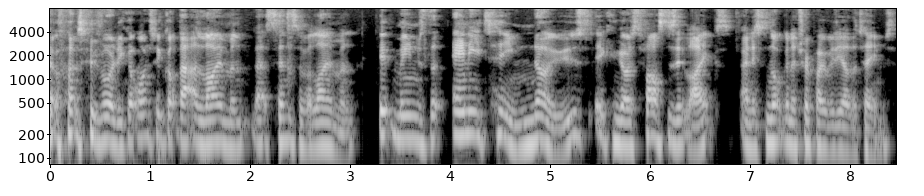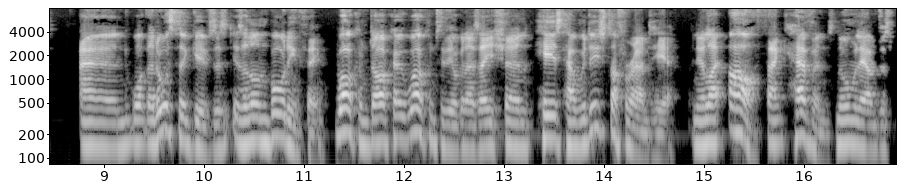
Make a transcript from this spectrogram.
once we've already got, once we've got that alignment, that sense of alignment, it means that any team knows it can go as fast as it likes and it's not going to trip over the other teams. And what that also gives us is an onboarding thing. Welcome, Darko. Welcome to the organization. Here's how we do stuff around here. And you're like, oh, thank heavens. Normally I'm just,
